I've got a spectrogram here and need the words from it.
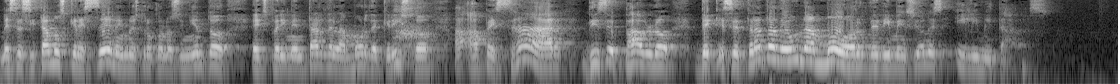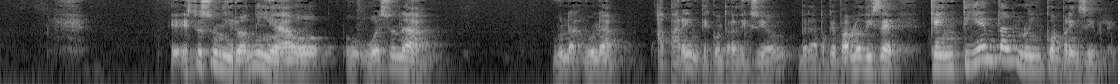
Necesitamos crecer en nuestro conocimiento experimental del amor de Cristo, a, pesar, dice Pablo, de que se trata de un amor de dimensiones ilimitadas. Esto es una ironía o, es una, una, una aparente contradicción, ¿verdad? Porque Pablo dice que entiendan lo incomprensible.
